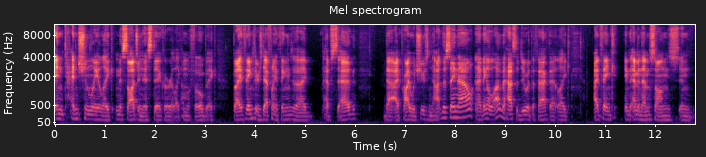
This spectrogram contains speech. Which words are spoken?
intentionally like misogynistic or like homophobic. but I think there's definitely things that I have said that I probably would choose not to say now, and I think a lot of it has to do with the fact that like I think in Eminem songs, in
